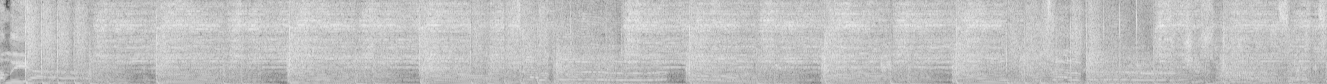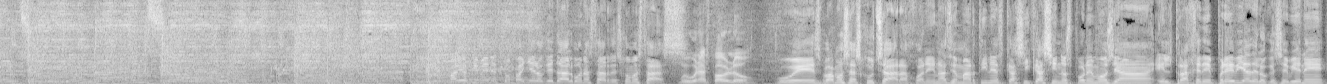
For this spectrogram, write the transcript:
down the aisle. Compañero, ¿qué tal? Buenas tardes, ¿cómo estás? Muy buenas, Pablo. Pues vamos a escuchar a Juan Ignacio Martínez, casi casi nos ponemos ya el traje de previa de lo que se viene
